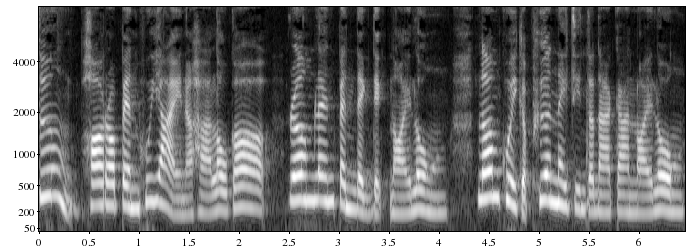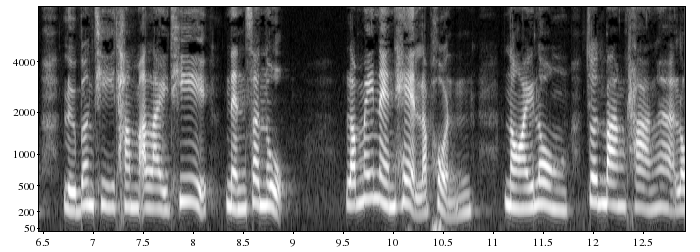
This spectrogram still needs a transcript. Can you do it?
ซึ่งพอเราเป็นผู้ใหญ่นะคะ เราก็เริ่มเล่นเป็นเด็ก ๆ น้อยลง เริ่มคุยกับเพื่อนในจินตนาการน้อยลง หรือบางทีทำอะไรที่เน้นสนุก แล้วไม่เน้นเหตุและผล น้อยลงจนบางครั้งอะเรา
